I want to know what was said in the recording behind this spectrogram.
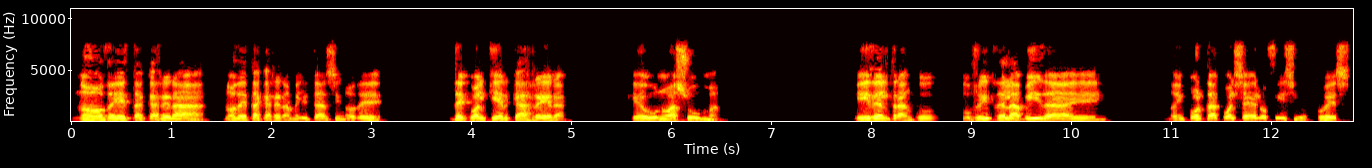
no de esta carrera, no de esta carrera militar, sino de, de cualquier carrera que uno asuma y del transcurrir de la vida, no importa cuál sea el oficio, pues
